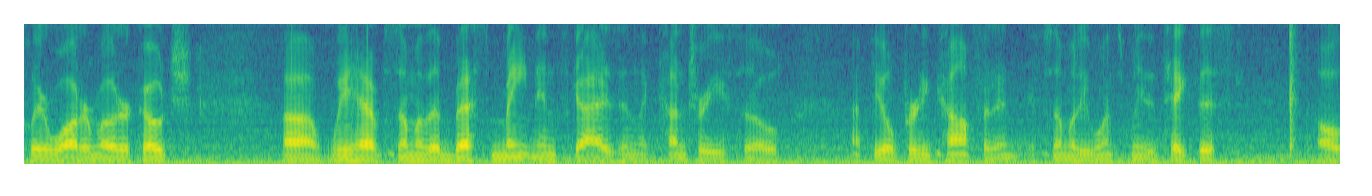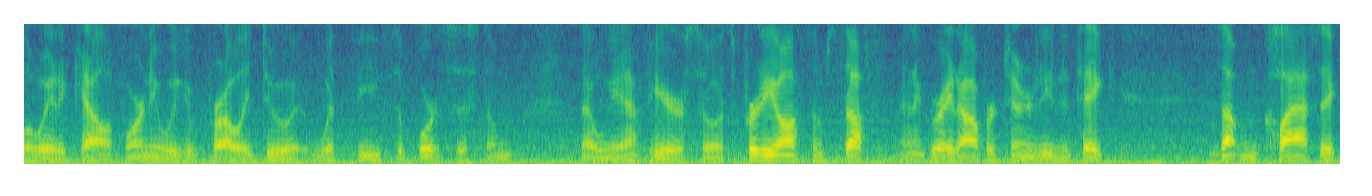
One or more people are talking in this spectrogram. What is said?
Clearwater Motor Coach. Uh, we have some of the best maintenance guys in the country, so I feel pretty confident if somebody wants me to take this all the way to California, we could probably do it with the support system that we have here. So it's pretty awesome stuff and a great opportunity to take something classic,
